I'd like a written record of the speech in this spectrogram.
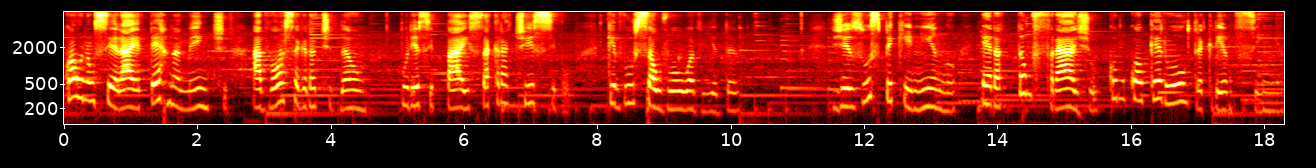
qual não será eternamente a vossa gratidão por esse Pai sacratíssimo? Que vos salvou a vida. Jesus pequenino era tão frágil como qualquer outra criancinha,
